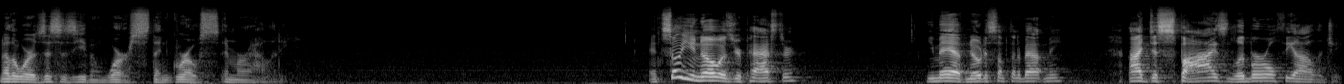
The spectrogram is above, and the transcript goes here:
In other words, this is even worse than gross immorality. And so you know, as your pastor, you may have noticed something about me. I despise liberal theology.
